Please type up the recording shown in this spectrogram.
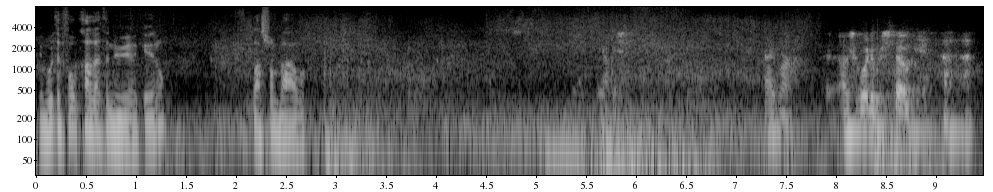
Je moet even op gaan letten nu, eh, kerel. plaats van bouwen. Juist. Kijk maar. Oh, ze worden bestookt.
